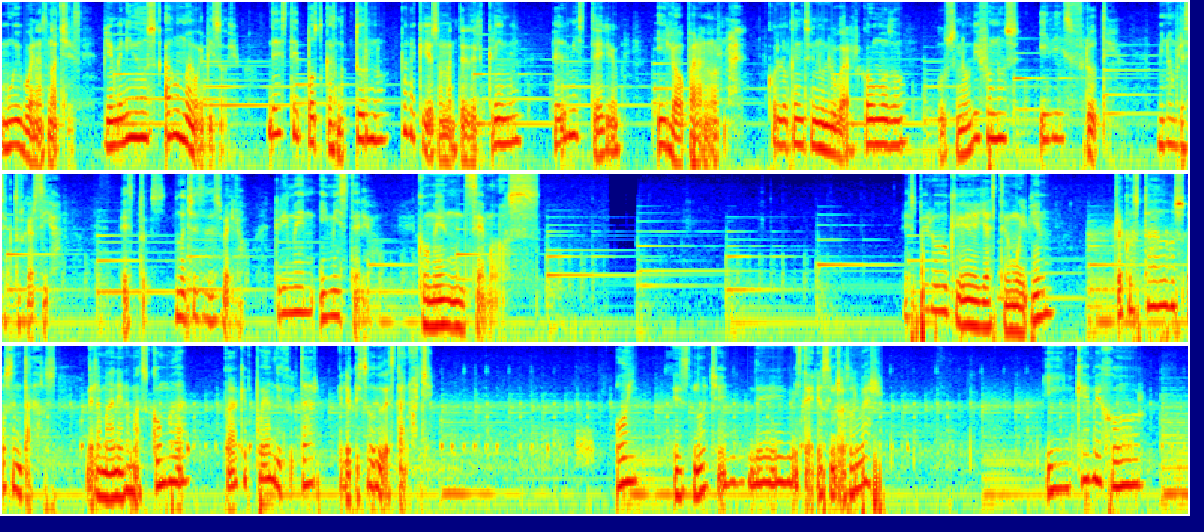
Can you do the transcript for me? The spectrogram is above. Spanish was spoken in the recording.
Muy buenas noches, bienvenidos a un nuevo episodio de este podcast nocturno para aquellos amantes del crimen, el misterio y lo paranormal. Colóquense en un lugar cómodo, usen audífonos y disfruten. Mi nombre es Héctor García. Esto es Noches de Desvelo, Crimen y Misterio. Comencemos. Espero que ya estén muy bien, recostados o sentados, de la manera más cómoda para que puedan disfrutar el episodio de esta noche. Hoy es noche de misterios sin resolver. Y qué mejor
